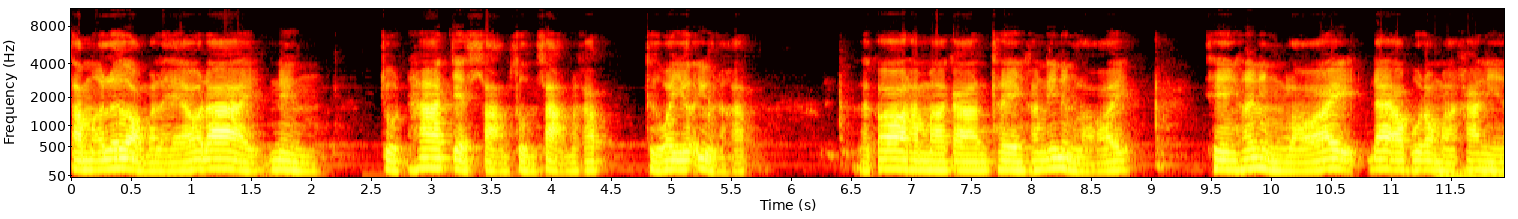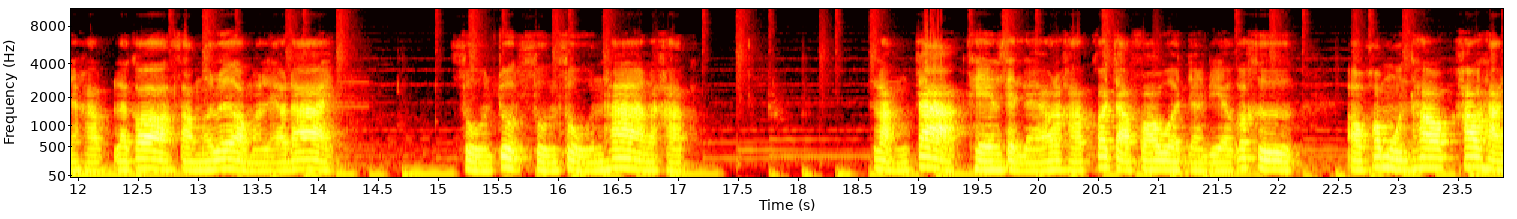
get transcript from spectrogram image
ซัมเออร์เลอร์ออกมาแล้วได้หนึ่งจุดห้าเจ็ดสามศูนย์สามนะครับ ถือว่าเยอะอยู่นะครับ แล้วก็ทำมาการเทรนครั้งที่หนึ่งร้อยเทรนครั้งที่หนึ่งร้อยได้เอาพุทออกมาค่านี้นะครับ แล้วก็ซัมเออร์เลอร์ออกมาแล้วได้ศูนย์จุดศูนย์ศูนย์ห้านะครับ หลังจากเทรนเสร็จแล้วนะครับ ก็จะ forward อย่างเดียวก็คือ เอาข้อมูลเข้าเข้าทาง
